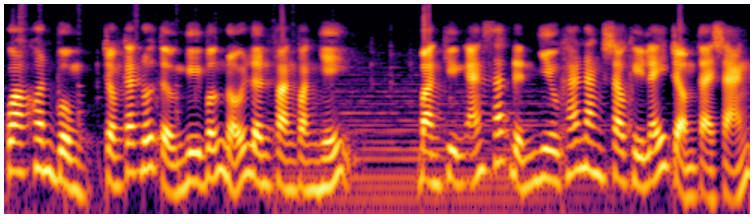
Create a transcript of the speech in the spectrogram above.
Qua khoanh vùng, trong các đối tượng nghi vấn nổi lên Phan Văn Nhí. Ban chuyên án xác định nhiều khả năng sau khi lấy trộm tài sản,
